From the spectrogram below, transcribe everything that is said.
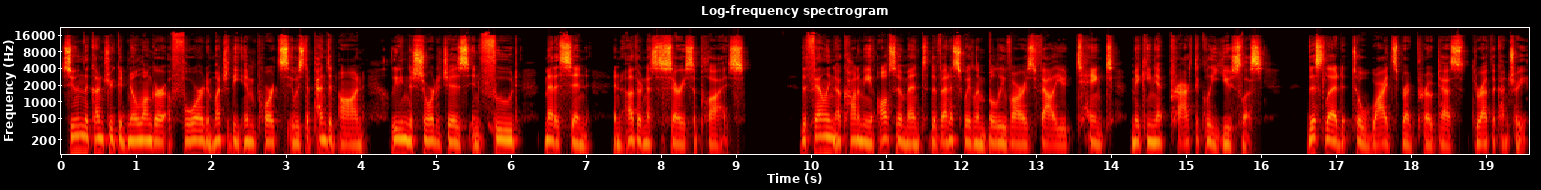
Soon the country could no longer afford much of the imports it was dependent on, leading to shortages in food, medicine, and other necessary supplies. The failing economy also meant the Venezuelan bolivar's value tanked, making it practically useless. This led to widespread protests throughout the country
